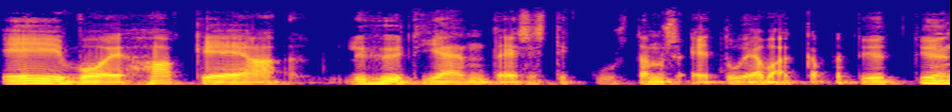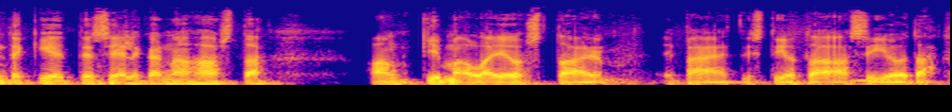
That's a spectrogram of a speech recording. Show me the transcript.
ei voi hakea lyhytjänteisesti kustannusetuja vaikkapa työntekijöiden selkänahasta hankkimalla jostain epäeettisesti jotain asioita –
